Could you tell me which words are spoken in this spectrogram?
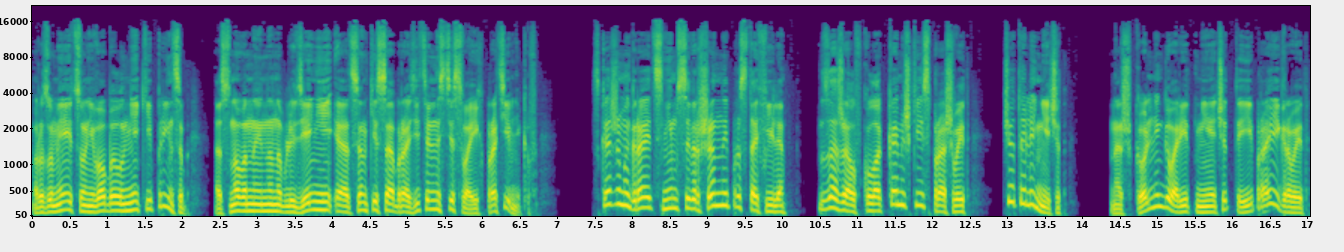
Разумеется, у него был некий принцип, основанный на наблюдении и оценке сообразительности своих противников. Скажем, играет с ним совершенный простофиля. Зажал в кулак камешки и спрашивает, чё-то ли нечет. Наш школьник говорит «нечет» и проигрывает.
